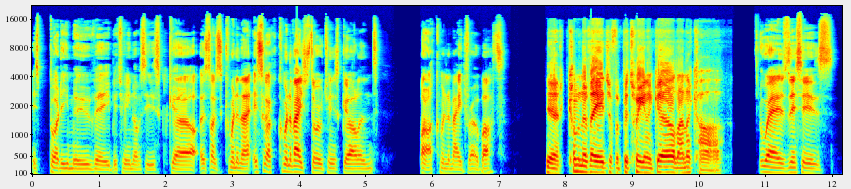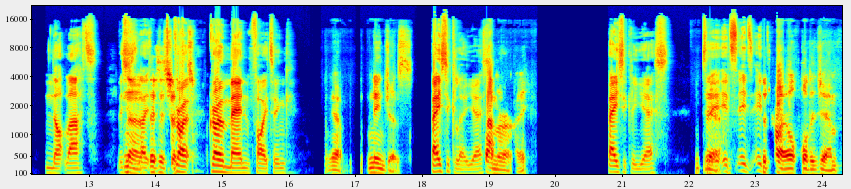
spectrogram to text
this buddy movie between obviously this girl. It's like coming in that. It's like a coming of age story between this girl and well, a coming of age robot. Yeah. Coming of age of a, between a girl and a car. Whereas this is not that. This no, is like this is just grow, grown men fighting. yeah ninjas, Basically, yes. samurai. Basically, yes. So yeah. it's it's it's the trial for the gem.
